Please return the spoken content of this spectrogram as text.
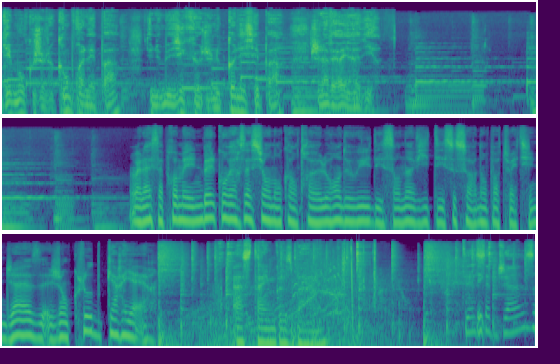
des mots que je ne comprenais pas, une musique que je ne connaissais pas, je n'avais rien à dire. Voilà, ça promet une belle conversation donc entre Laurent De et son invité ce soir dans Portrait in Jazz, Jean-Claude Carrière. As time goes by. TSF Jazz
